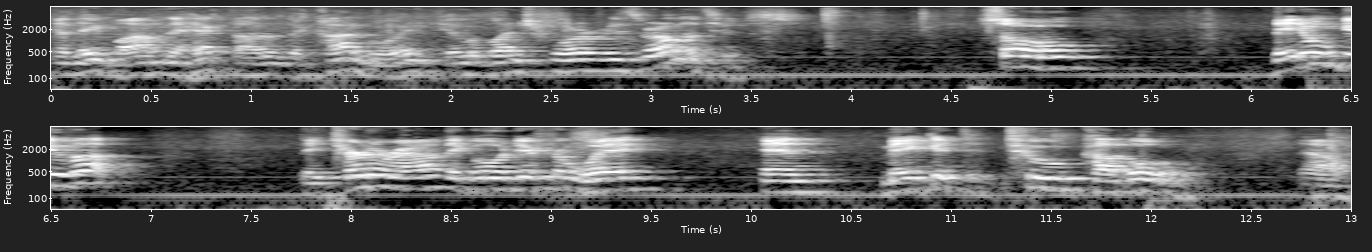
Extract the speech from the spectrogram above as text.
and they bomb the heck out of the convoy and kill a bunch more of his relatives. So they don't give up. They turn around, they go a different way, and make it to Kabul. Now,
